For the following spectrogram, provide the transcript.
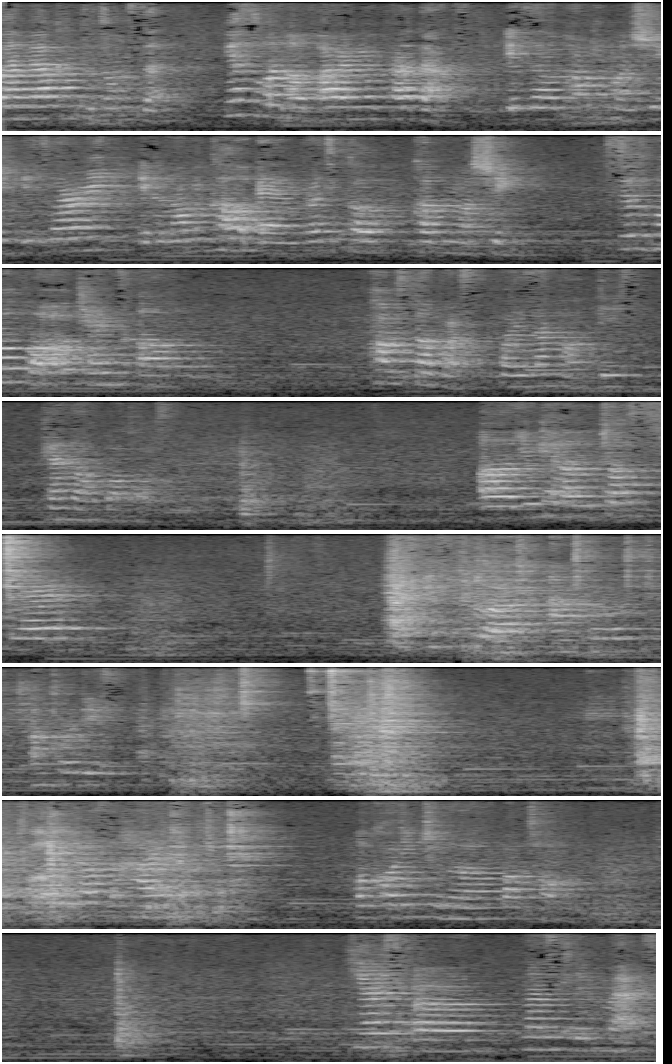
everyone, welcome to ZONESUN. Here's one of our new products. It's a corking machine. It's very economical and practical corking machine, suitable for all kinds of cork stoppers. For example, these kind of bottles. Uh, you can adjust here. This is uncurl, uncurl this according to the bottle. Here's a non-slip mat.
